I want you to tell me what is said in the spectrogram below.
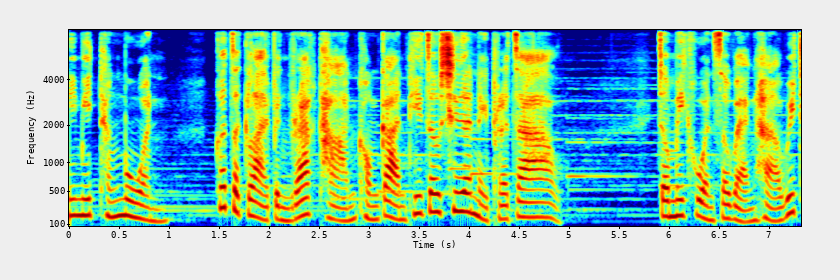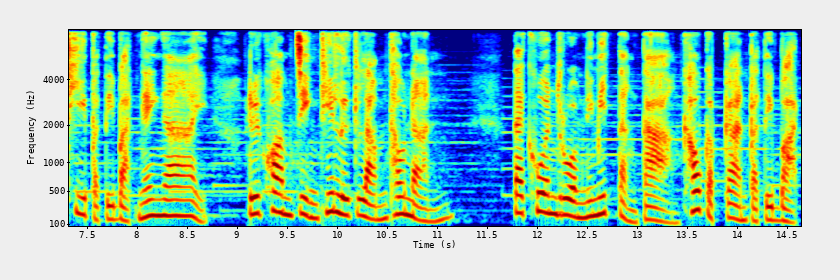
นิมิตทั้งมวล ก็จะกลายเป็นรากฐานของการที่เจ้าเชื่อในพระเจ้า จ้าไม่ควรแสวงหาวิธีปฏิบัติง่าย ๆ หรือความจริงที่ลึกล้ำเท่านั้น แต่ควรรวมนิมิตต่างๆ เข้ากับการปฏิบัติ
